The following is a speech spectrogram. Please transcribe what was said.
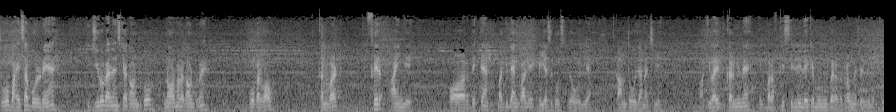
तो वो भाई साहब बोल रहे हैं कि ज़ीरो बैलेंस के अकाउंट को नॉर्मल अकाउंट में वो करवाओ कन्वर्ट फिर आएँगे। और देखते हैं। बाकी बैंक वाले एक भैया से दोस्ती तो हो गई है। काम तो हो जाना चाहिए। बाकी भाई, गर्मी में एक बर्फ़ की सिल्ली लेके मुँह मुँह पर रख रहा हूँ ऐसे ऐसे करके।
